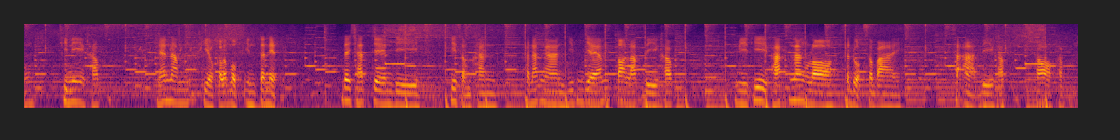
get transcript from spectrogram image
ที่นี่ครับ แนะนำเกี่ยวกับระบบอินเทอร์เน็ต ได้ชัดเจนดีที่สำคัญพนักงานยิ้มแย้มต้อนรับดีครับ มีที่พักนั่งรอสะดวกสบาย สะอาดดีครับ ชอบครับ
